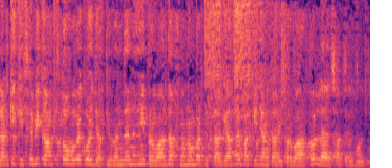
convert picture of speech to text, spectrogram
ਲੜਕੀ ਕਿਸੇ ਵੀ ਕਾਸਟ ਤੋਂ ਹੋਵੇ, ਕੋਈ ਜਾਤੀ ਬੰਧਨ ਨਹੀਂ। ਪਰਿਵਾਰ ਦਾ ਫੋਨ ਨੰਬਰ ਦਿੱਤਾ ਗਿਆ ਹੈ। ਬਾਕੀ ਜਾਣਕਾਰੀ ਪਰਿਵਾਰ ਤੋਂ ਲੈ ਸਕਦੇ ਹੋ ਜੀ।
